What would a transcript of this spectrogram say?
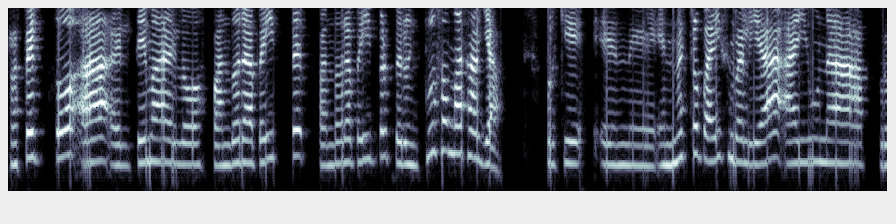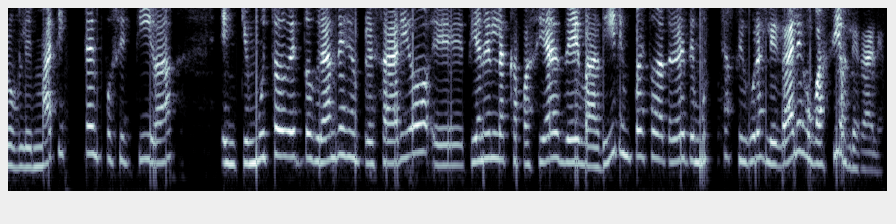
respecto al tema de los Pandora Paper, Pandora Paper, pero incluso más allá, porque en, eh, en, nuestro país en realidad hay una problemática impositiva en que muchos de estos grandes empresarios eh, tienen las capacidades de evadir impuestos a través de muchas figuras legales o vacíos legales.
